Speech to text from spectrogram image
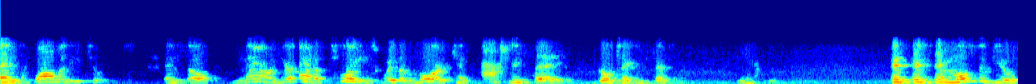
and quality tools. And so now you're at a place where the Lord can actually say, go take an assessment. And, and, and most of you,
